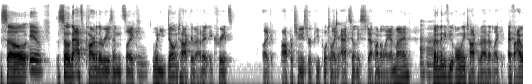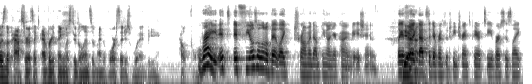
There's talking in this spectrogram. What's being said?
so Oof. so that's part of the reason it's like Mm. when you don't talk about it, it creates like opportunities for people to like sure. accidentally step on a landmine. Uh-huh. But then if you only talk about it, like if I was the pastor, it's like everything was through the lens of my divorce, that just wouldn't be helpful. right. It's it feels a little bit like trauma dumping on your congregation. Like I Yeah. feel like that's the difference between transparency versus like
